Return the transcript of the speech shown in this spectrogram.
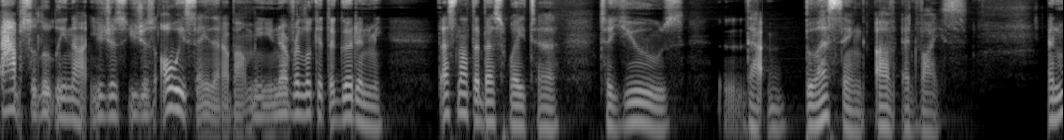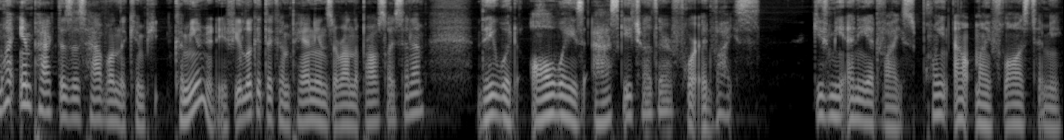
Absolutely not. You just you just always say that about me. You never look at the good in me. That's not the best way to to use that blessing of advice. And what impact does this have on the com- community? If you look at the companions around the Prophet, ﷺ, they would always ask each other for advice. Give me any advice. Point out my flaws to me.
